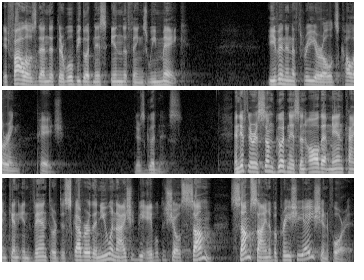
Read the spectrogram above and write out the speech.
It follows then that there will be goodness in the things we make. Even in a three year old's coloring page, there's goodness. And if there is some goodness in all that mankind can invent or discover, then you and I should be able to show some, some sign of appreciation for it,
